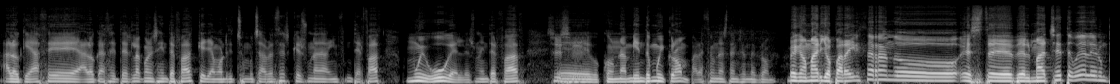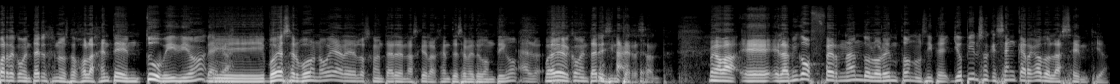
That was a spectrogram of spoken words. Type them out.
a lo que hace a lo que hace Tesla con esa interfaz que ya hemos dicho muchas veces que es una interfaz muy Google, es una interfaz Sí, eh, sí. con un ambiente muy Chrome, parece una extensión de Chrome. Venga, Mario, para ir cerrando este del machete, voy a leer un par de comentarios que nos dejó la gente en tu vídeo. Venga. Y voy a ser bueno, no voy a leer los comentarios en los que la gente se mete contigo. Voy a leer comentarios interesantes. Venga, va. eh, el amigo Fernando Lorenzo nos dice, yo pienso que se han cargado la esencia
